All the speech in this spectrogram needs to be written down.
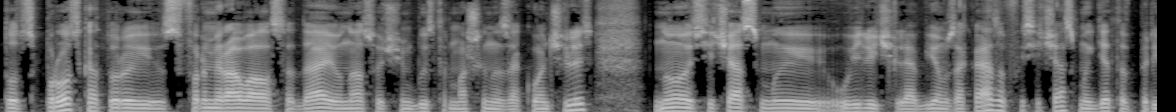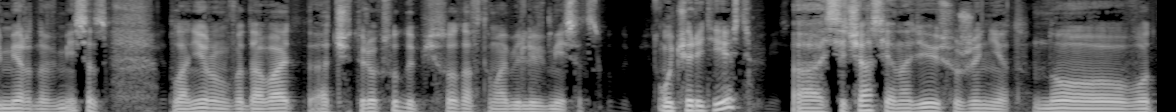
тот спрос, который сформировался, да, и у нас очень быстро машины закончились, но сейчас мы увеличили объем заказов, и сейчас мы где-то примерно в месяц планируем выдавать от 400 до 500 автомобилей в месяц. Очередь есть? А сейчас, я надеюсь, уже нет. Но вот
